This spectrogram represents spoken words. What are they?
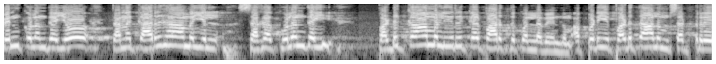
பெண் குழந்தையோ தனக்கு அருகாமையில் சக குழந்தை படுக்காமல் இருக்க பார்த்து கொள்ள வேண்டும். அப்படியே படுத்தாலும் சற்று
